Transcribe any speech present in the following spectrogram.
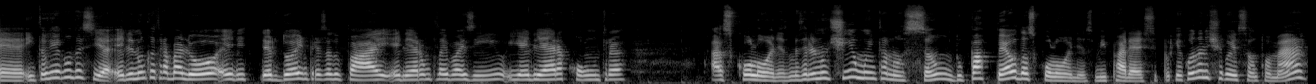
É, então o que acontecia? Ele nunca trabalhou, ele herdou a empresa do pai, ele era um playboyzinho e ele era contra as colônias, mas ele não tinha muita noção do papel das colônias, me parece, porque quando ele chegou em São Tomé,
